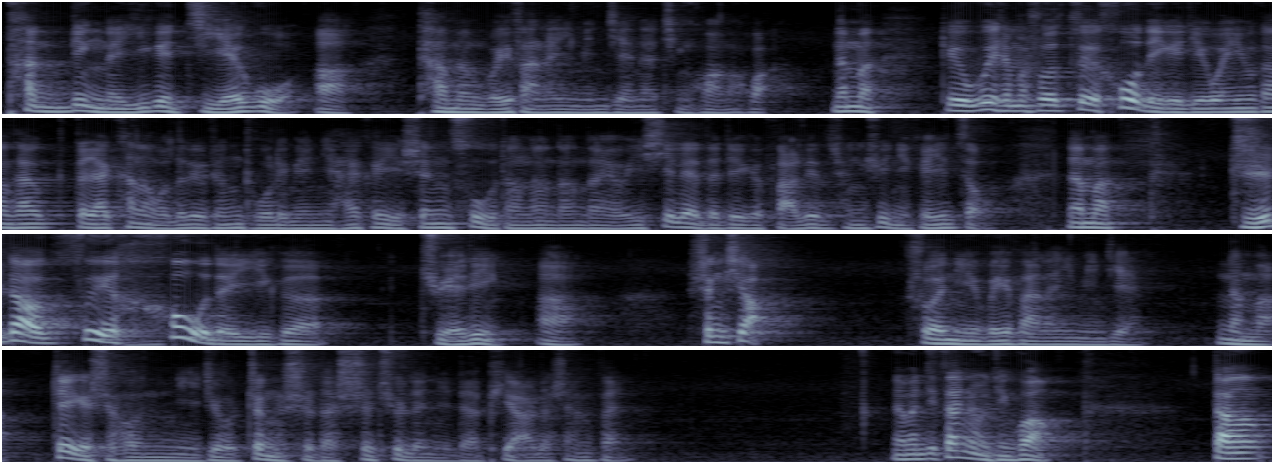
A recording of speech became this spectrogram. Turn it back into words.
判定的一个结果啊，他们违反了移民监的情况的话，那么这个为什么说最后的一个结果？因为刚才大家看到我的流程图里面，你还可以申诉等等等等，有一系列的这个法律的程序你可以走。那么直到最后的一个决定啊生效，说你违反了移民监。那么这个时候你就正式的失去了你的 PR 的身份。那么第三种情况，当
